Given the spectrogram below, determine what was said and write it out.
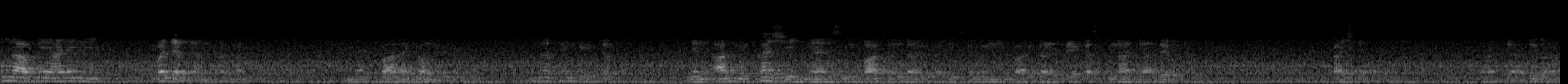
ان اپنے آنے نے وجہ بیان کرنا میں اقبال ہے کیوں مل رہا دسیں گے جب یعنی عالم کش میں رسول پاک صلی اللہ علیہ وسلم نے بارگاہ بے کس پناہ چادر ہوا کش کیا چادر ہوا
